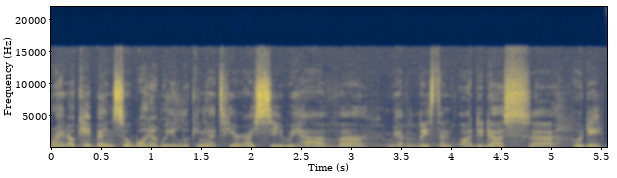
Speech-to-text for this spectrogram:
Right. Okay, Ben. So what are we looking at here? I see we have uh, we have at least an Adidas uh, hoodie.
